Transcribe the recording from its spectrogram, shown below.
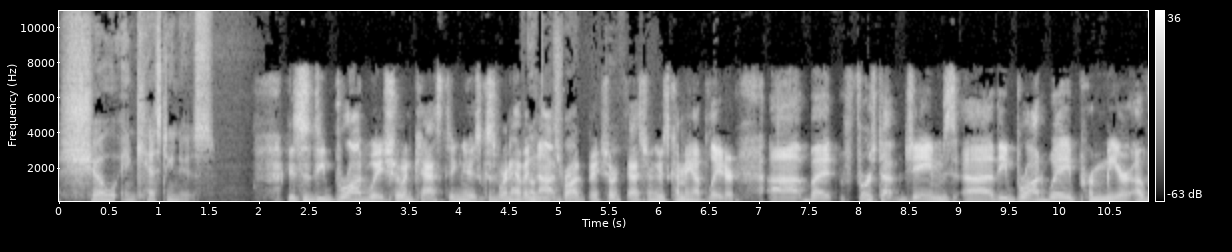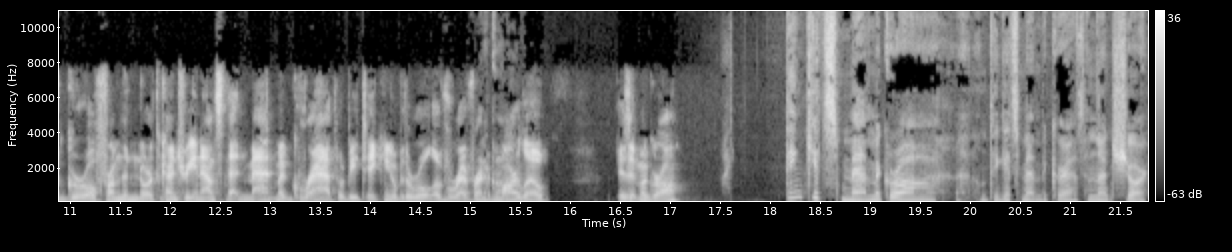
show and casting news? This is the Broadway show and casting news because we're going to have a Oh, not that's right. Broadway show and casting news coming up later. Uh, but first up, James, uh, the Broadway premiere of Girl from the North Country announced that Matt McGrath would be taking over the role of Reverend Marlowe. Is it McGraw? I think it's Matt McGraw. I don't think it's Matt McGrath. I'm not sure.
